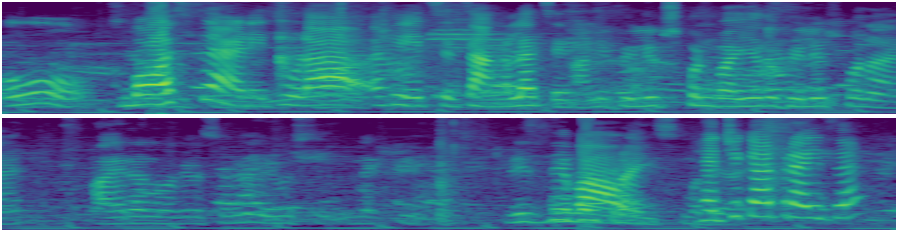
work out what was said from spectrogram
ओ बॉसचं आहे आणि थोडा हेच आहे चांगलाच आहे. आणि फिलिप्स पण पाहिजे तर फिलिप्स पण आहे. आयरन वगैरे सगळं व्यवस्थित इलेक्ट्रिक रिजनेबल वाव प्राइस ह्याची काय प्राइस आहे?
